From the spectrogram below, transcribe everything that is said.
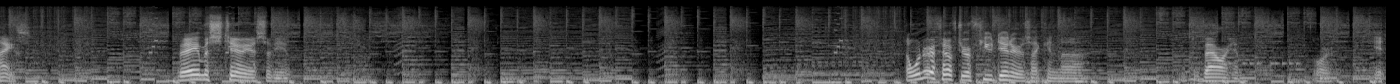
Nice. Very mysterious of you. I wonder if after a few dinners I can, uh, devour him. Or it.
